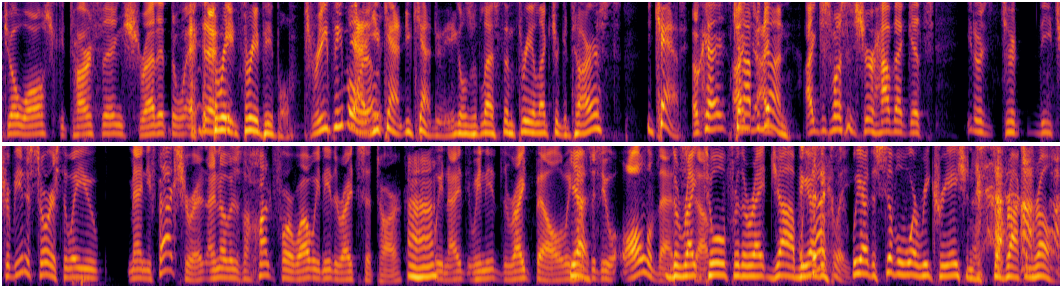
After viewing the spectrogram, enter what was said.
Joe Walsh guitar thing, shred it the way. I Three mean, three people. three people? yeah, really? you can't you can't do the Eagles with less than three electric guitarists. You can't. Okay. Cannot I, be I- done. I just wasn't sure how that gets, you know, the Tributosaurus, the way you manufacture it. I know there's the hunt for, well, we need the right sitar. Uh-huh. We need, we need the right bell. We have to do all of that the right stuff. tool for the right job. We Exactly. are the, we are the Civil War recreationists of rock and roll.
